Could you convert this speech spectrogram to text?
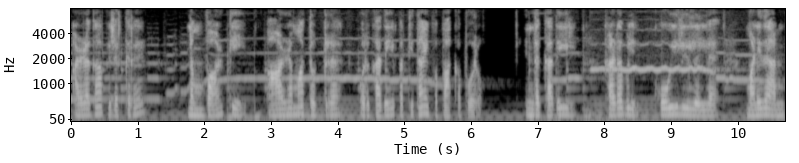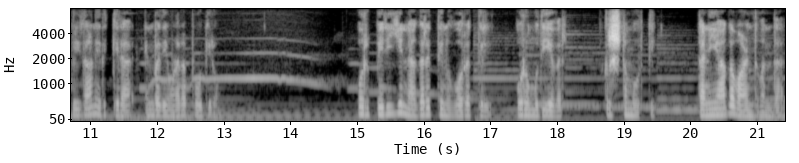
அழகா விளக்குற நம் வாழ்க்கை ஆழமா தொற்ற ஒரு கதையை பத்தி தான் இப்ப பார்க்க போறோம். இந்த கதையில் கடவுள் கோயிலில் அல்ல மனித அன்பில்தான் இருக்கிறார் என்பதை உணரப் போகிறோம். ஒரு பெரிய நகரத்தின் ஓரத்தில் ஒரு முதியவர் கிருஷ்ணமூர்த்தி தனியாக வாழ்ந்து வந்தார்.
